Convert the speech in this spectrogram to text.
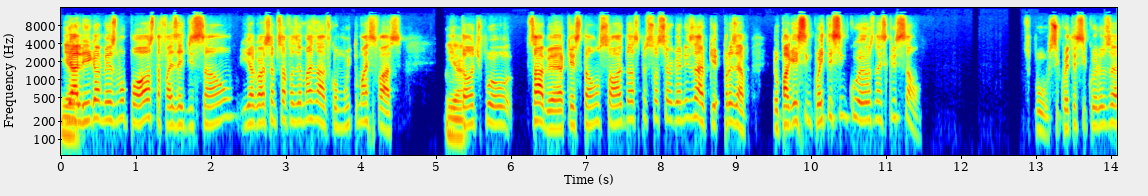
Yeah. E a liga mesmo posta, faz a edição e agora você não precisa fazer mais nada, ficou muito mais fácil. Yeah. Então, tipo, sabe, é a questão só das pessoas se organizarem. Porque, por exemplo, eu paguei 55 euros na inscrição. Tipo, 55 euros é,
